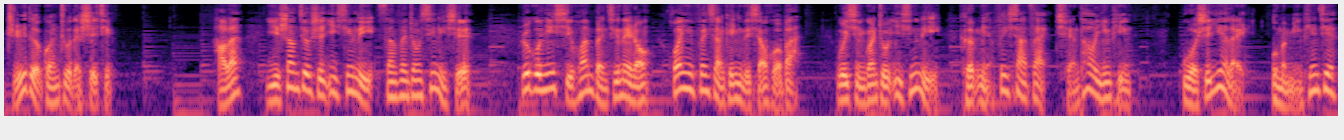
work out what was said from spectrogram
值得关注的事情。好了，以上就是易心理三分钟心理学。如果你喜欢本期内容，欢迎分享给你的小伙伴。微信关注“易心理”，可免费下载全套音频。我是叶磊，我们明天见。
